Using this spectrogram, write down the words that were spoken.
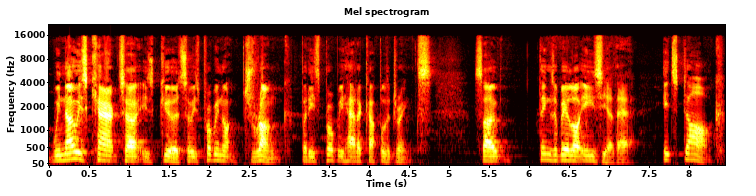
We know his character is good, so he's probably not drunk, but he's probably had a couple of drinks. So things will be a lot easier there. It's dark.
